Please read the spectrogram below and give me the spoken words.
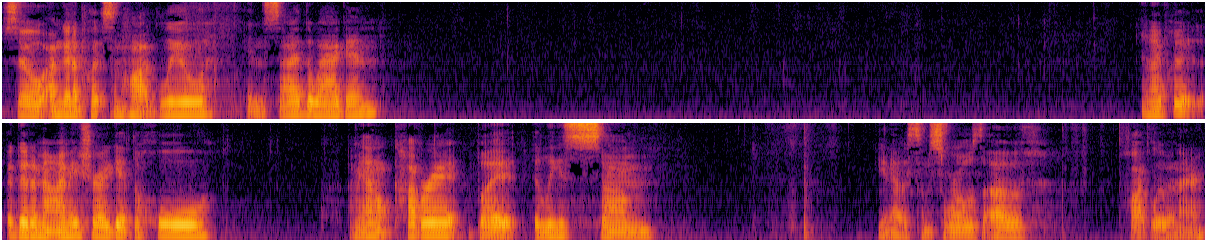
So I'm going to put some hot glue inside the wagon. And I put a good amount. I make sure I get the whole, I mean, I don't cover it, but at least some, you know, some swirls of hot glue in there.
